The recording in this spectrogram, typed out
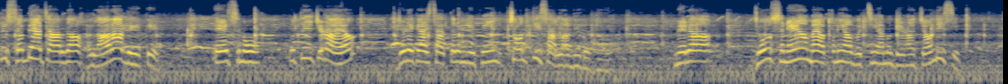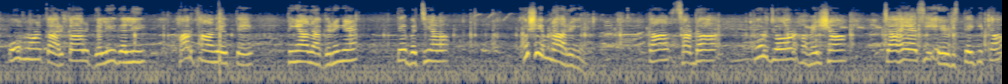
ਤੇ ਸੱਭਿਆਚਾਰ ਦਾ ਹੁਲਾਰਾ ਦੇ ਕੇ ਇਸ ਨੂੰ ਉੱਤੇ ਚੜਾਇਆ ਜਿਹੜੇ ਕਿ ਅੱਜ ਸਤਰੰਗੀ ਪੀਂਘ 34 ਸਾਲਾਂ ਦੀ ਹੋ ਗਈ ਹੈ। ਮੇਰਾ ਜੋ ਸੁਨੇਹਾ ਮੈਂ ਆਪਣੀਆਂ ਬੱਚੀਆਂ ਨੂੰ ਦੇਣਾ ਚਾਹੁੰਦੀ ਸੀ, ਉਹ ਹੁਣ ਘਰ ਘਰ ਗਲੀ ਗਲੀ ਹਰ ਥਾਂ ਦੇ ਉੱਤੇ ਤੀਆਂ ਲੱਗ ਰਹੀਆਂ ਤੇ ਬੱਚੀਆਂ ਖੁਸ਼ੀ ਮਨਾ ਰਹੀਆਂ। ਤਾਂ ਸਾਡਾ ਪੁਰਜੋਰ ਹਮੇਸ਼ਾ, ਚਾਹੇ ਅਸੀਂ ਏਡਸ ਤੇ ਕੀਤਾ,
